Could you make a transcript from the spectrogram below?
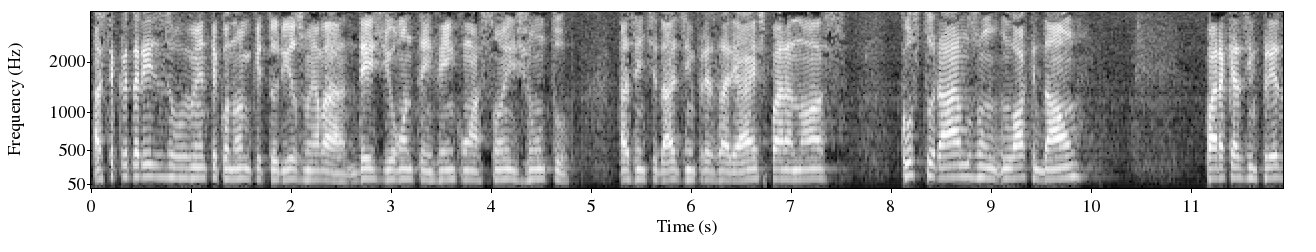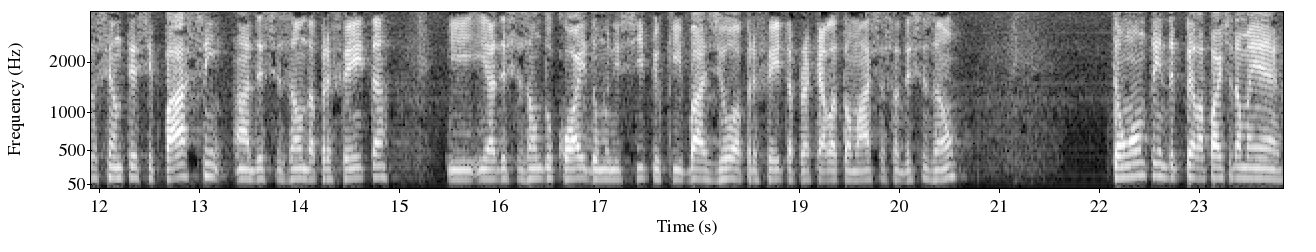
A Secretaria de Desenvolvimento Econômico e Turismo, ela desde ontem vem com ações junto às entidades empresariais para nós costurarmos um lockdown para que as empresas se antecipassem à decisão da prefeita e, e a decisão do COI do município que baseou a prefeita para que ela tomasse essa decisão. Então, ontem, pela parte da manhã,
